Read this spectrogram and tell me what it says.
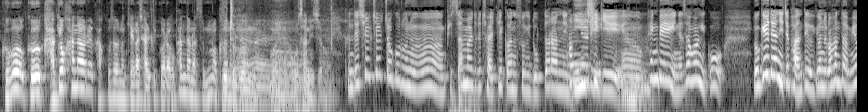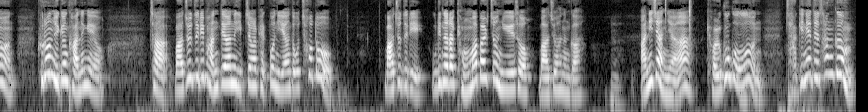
그거 그 가격 하나를 갖고서는 걔가 잘 뛸 거라고 판단할 수는 없거든요. 그렇죠. 그건 예. 예, 오산이죠. 근데 실질적으로는 비싼 말들이 잘 뛸 가능성이 높다라는 확률이. 인식이 음, 팽배해 있는 상황이고 여기에 대한 이제 반대 의견으로 한다면 그런 의견 가능해요. 자, 마주들이 반대하는 입장을 100번 이해한다고 쳐도 마주들이 우리나라 경마 발전 위해서 마주하는가? 음. 아니지 않냐. 결국은 자기네들 상금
